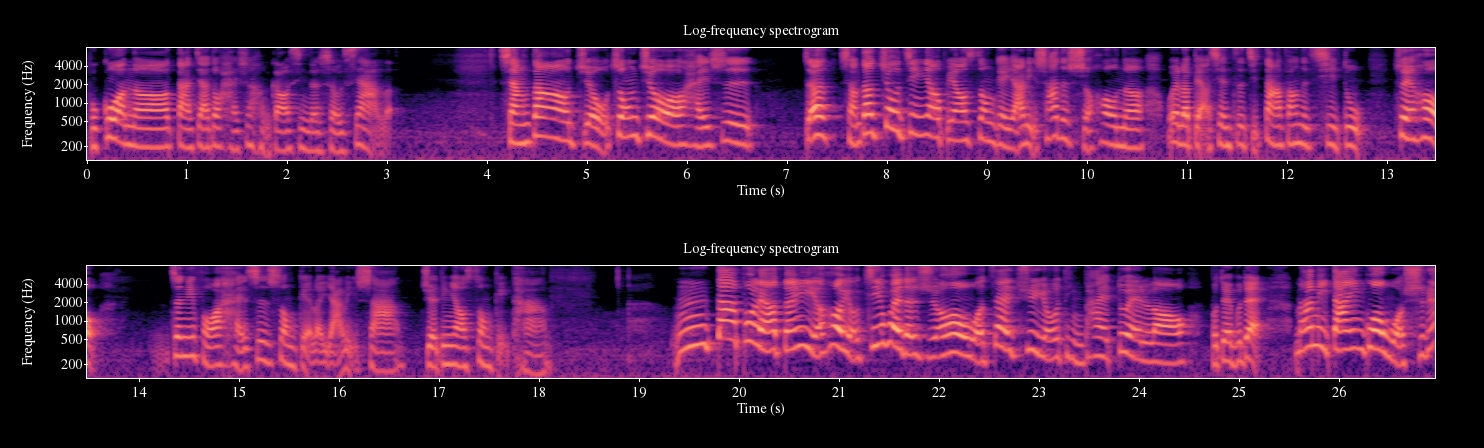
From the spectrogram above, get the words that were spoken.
不过呢，大家都还是很高兴的收下了。想到就终究还是，呃，想到究竟要不要送给亚里莎的时候呢，为了表现自己大方的气度，最后珍妮佛还是送给了亚里莎，决定要送给她。嗯，大不了等以后有机会的时候，我再去游艇派对喽。不对，不对。妈咪答应过我，十六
